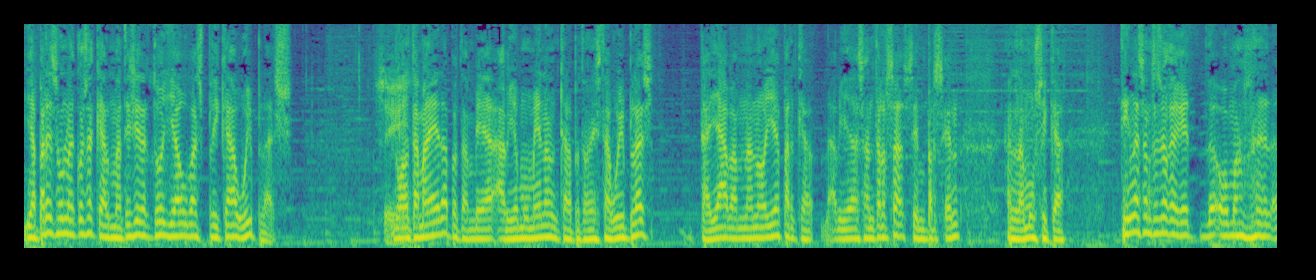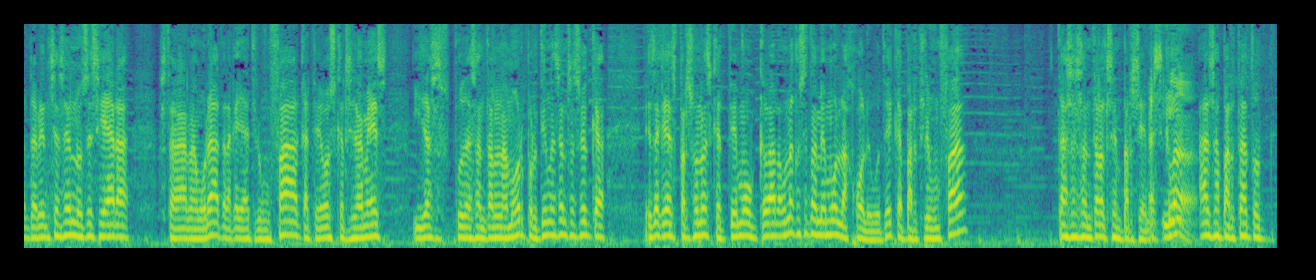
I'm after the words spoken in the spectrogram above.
i apareix una cosa que el mateix director ja ho va explicar a Whiplash Sí. d'una altra manera, però també havia un moment en què el protagonista Whiplash tallava amb la noia perquè havia de centrar-se 100% en la música. Tinc la sensació que aquest home de Ben Chazelle, no sé si ara està enamorat, ara que ja ha triomfat, que té Oscars i de més, i ja es podrà centrar en l'amor, però tinc la sensació que és d'aquelles persones que té molt clara, una cosa també molt de Hollywood, eh, que per triomfar t'has de centrar al 100% i Esclar. has d'apartar tot,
